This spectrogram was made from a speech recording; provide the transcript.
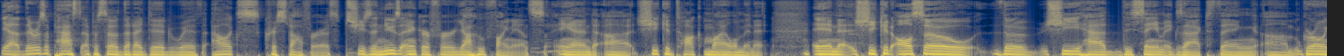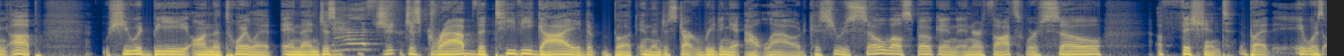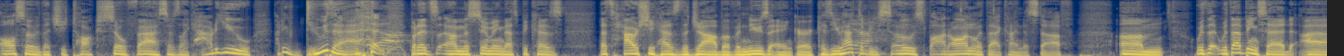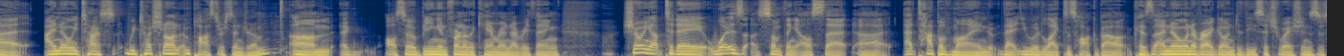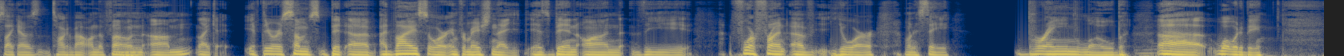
Yeah, there was a past episode that I did with Alex Christoforous. She's a news anchor for Yahoo Finance, and uh, she could talk a mile a minute. And she could also the she had the same exact thing um, growing up she would be on the toilet and then just yes. just grab the TV guide book and then just start reading it out loud because she was so well spoken and her thoughts were so efficient, but it was also that she talked so fast. I was like, how do you, how do you do that? Yeah. but it's, I'm assuming that's because that's how she has the job of a news anchor. Cause you have yeah. to be so spot on with that kind of stuff. Um, with that, with that being said, uh, I know we touched, we touched on imposter syndrome. Um, also being in front of the camera and everything showing up today, what is something else that uh, at top of mind that you would like to talk about? Because I know whenever I go into these situations, just like I was talking about on the phone, um, like if there was some bit of advice or information that has been on the forefront of your, I want to say, brain lobe, uh, what would it be?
